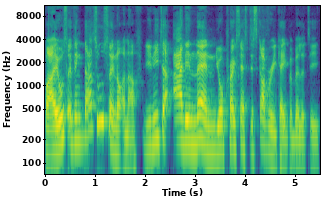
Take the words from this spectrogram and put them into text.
But I also think that's also not enough. You need to add in then your process discovery capability.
